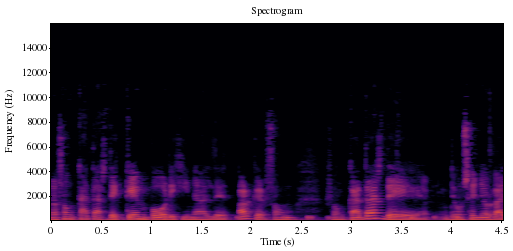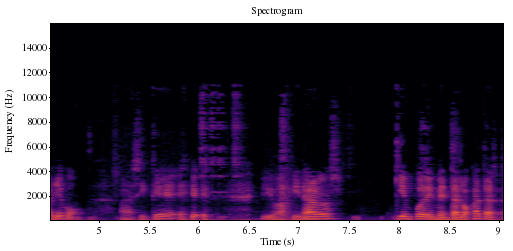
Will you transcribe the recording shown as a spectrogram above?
no son catas de Kempo original de Parker, son, son catas de, de un señor gallego. Así que imaginaros quién puede inventar los catas.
